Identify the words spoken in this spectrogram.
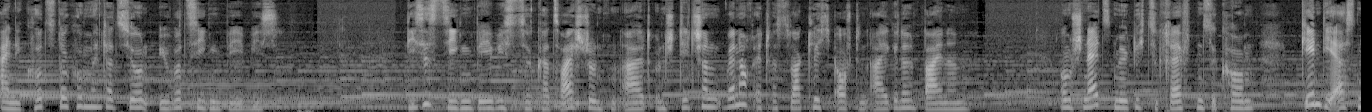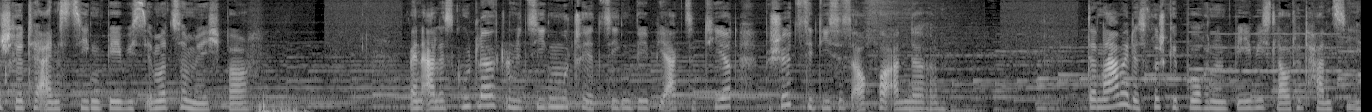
Eine Kurzdokumentation über Ziegenbabys. Dieses Ziegenbaby ist circa zwei Stunden alt und steht schon, wenn auch etwas wackelig, auf den eigenen Beinen. Um schnellstmöglich zu Kräften zu kommen, gehen die ersten Schritte eines Ziegenbabys immer zur Milchbar. Wenn alles gut läuft und die Ziegenmutter ihr Ziegenbaby akzeptiert, beschützt sie dieses auch vor anderen. Der Name des frisch geborenen Babys lautet Hansi.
